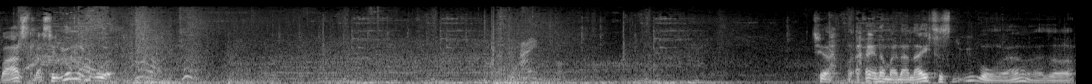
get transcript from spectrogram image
Was? Lass den Jungen in Ruhe. Tja, eine meiner leichtesten Übungen, ja. Also,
